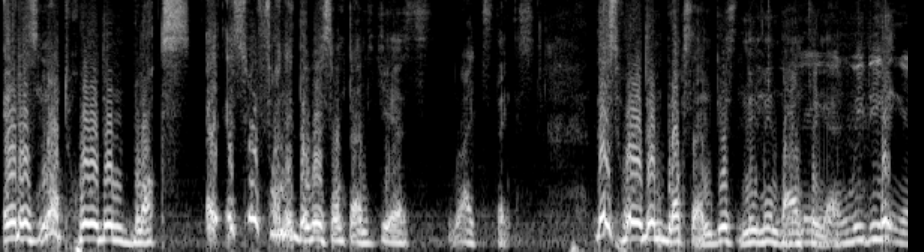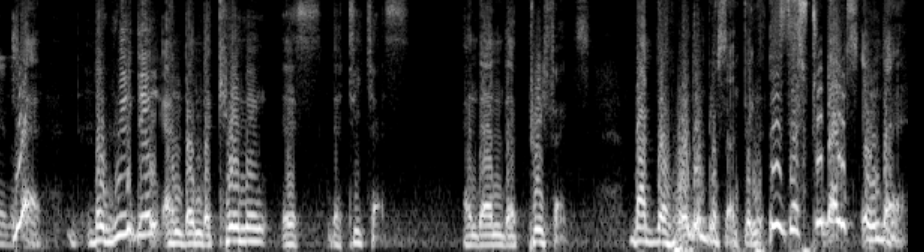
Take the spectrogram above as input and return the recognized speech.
it is not holding blocks. It's so funny the way sometimes GS writes things. This holding blocks and this kneeling down thing. and weeding and- yeah, the weeding and then the caning is the teachers and then the prefects. But the holding blocks and things is the students in there.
